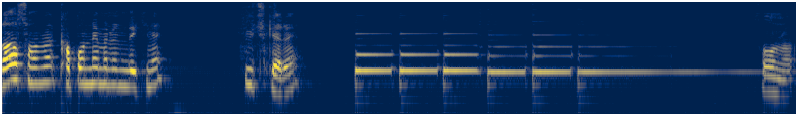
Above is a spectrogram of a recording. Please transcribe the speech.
daha sonra kaponun hemen önündekine 3 kere sonra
